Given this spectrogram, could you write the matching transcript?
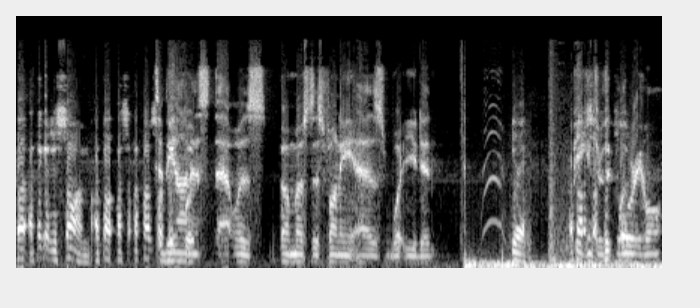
But I think I just saw him. I thought I, saw, I thought To be honest, that was uh, almost as funny as what you did. yeah. I I ah, Peeking through the glory hole.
